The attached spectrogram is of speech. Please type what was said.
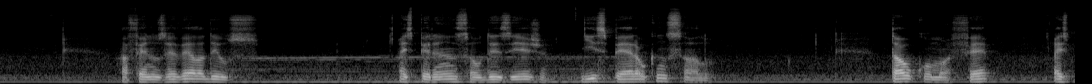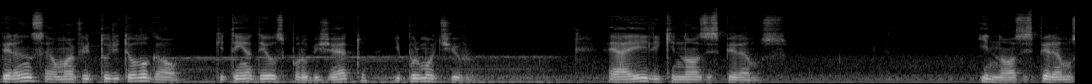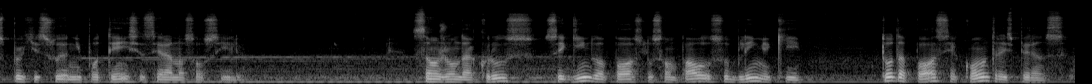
A fé nos revela Deus. A esperança o deseja e espera alcançá-lo. Tal como a fé, a esperança é uma virtude teologal que tem a Deus por objeto e por motivo. É a Ele que nós esperamos. e nós esperamos porque Sua onipotência será nosso auxílio. São João da Cruz, seguindo o apóstolo São Paulo, sublinha que toda posse é contra a esperança.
